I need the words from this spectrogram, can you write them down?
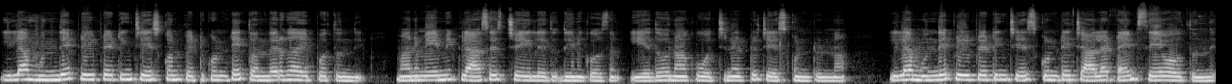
ఇలా ముందే ప్రీ ప్లేటింగ్ చేసుకొని పెట్టుకుంటే తొందరగా అయిపోతుంది. మనమేమి క్లాసెస్ చేయలేదు దీనికోసం. ఏదో నాకు వచ్చినట్టు చేసుకుంటున్నా. ఇలా ముందే ప్రీ ప్లేటింగ్ చేసుకుంటే చాలా టైం సేవ్ అవుతుంది.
